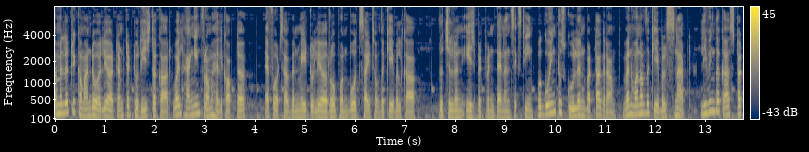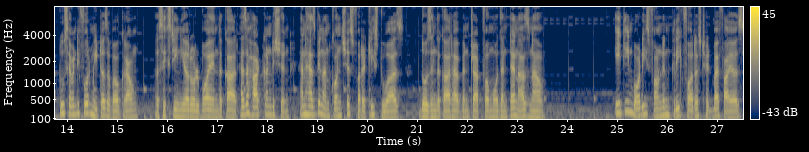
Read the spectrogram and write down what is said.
A military commando earlier attempted to reach the car while hanging from a helicopter. Efforts have been made to lay a rope on both sides of the cable car. The children aged between 10 and 16 were going to school in Battagram when one of the cables snapped, leaving the car stuck 274 meters above ground. A 16 year old boy in the car has a heart condition and has been unconscious for at least 2 hours. Those in the car have been trapped for more than 10 hours now. 18 bodies found in Greek forest hit by fires.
